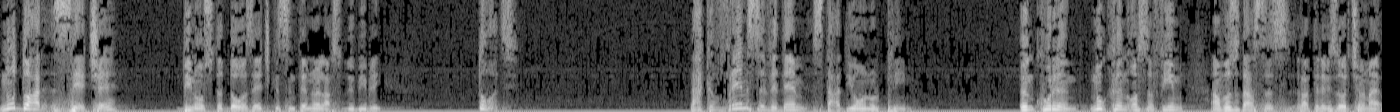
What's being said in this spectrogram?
Nu doar 10 din 120, că suntem noi la studiu biblic, toți. Dacă vrem să vedem stadionul plin, în curând, nu când o să fim, am văzut astăzi la televizor cel mai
